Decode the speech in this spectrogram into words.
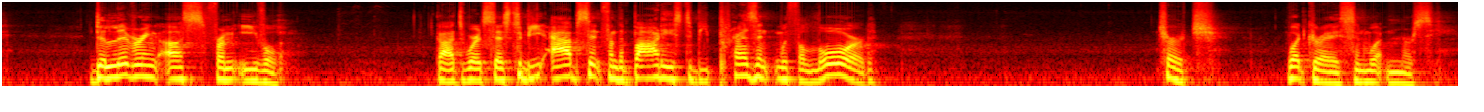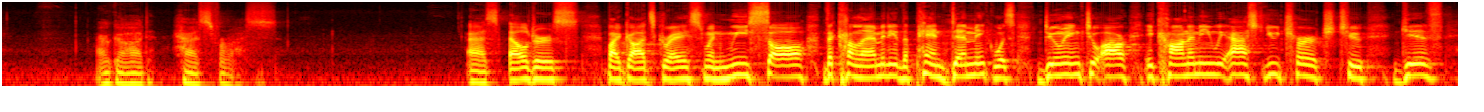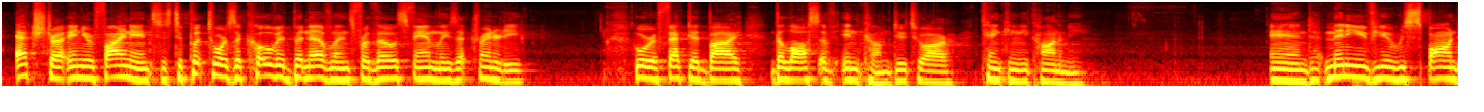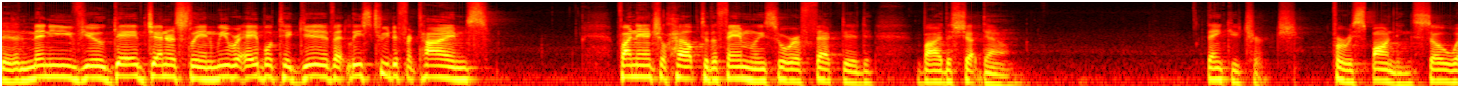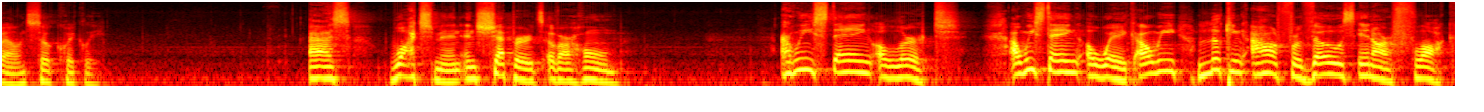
delivering us from evil. God's word says to be absent from the bodies, to be present with the Lord. Church, what grace and what mercy our God has for us as elders by God's grace, when we saw the calamity the pandemic was doing to our economy, we asked you, church, to give extra in your finances to put towards the COVID benevolence for those families at Trinity who were affected by the loss of income due to our tanking economy. And many of you responded, and many of you gave generously, and we were able to give at least two different times financial help to the families who were affected by the shutdown. Thank you, church, for responding so well and so quickly. As watchmen and shepherds of our home? Are we staying alert? Are we staying awake? Are we looking out for those in our flock?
